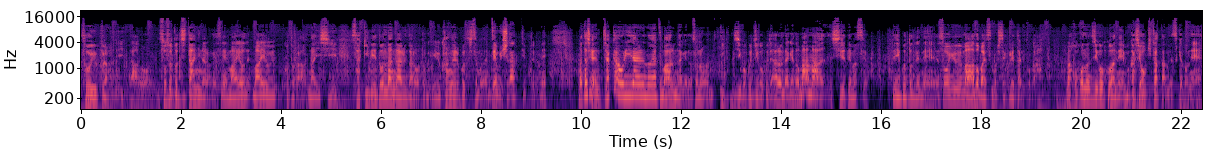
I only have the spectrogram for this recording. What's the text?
そういうプランで、あの、そうすると時短になるわけですね。迷う、迷うことがないし、先でどんなんがあるんだろうという考えることしてもない。全部一緒だって言ってるね。まあ確かに若干オリジナルのやつもあるんだけど、その、地獄地獄であるんだけど、まあまあ知れてますよ。っていうことでね、そういうまあアドバイスもしてくれたりとか、まあ、ここの地獄はね、昔大きかったんですけどね、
